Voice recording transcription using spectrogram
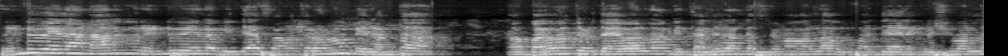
రెండు వేల నాలుగు రెండు వేల విద్యా సంవత్సరంలో మీరంతా ఆ భగవంతుడి దయ వల్ల మీ తల్లిదండ్రుల శ్రమ వల్ల ఉపాధ్యాయుల కృషి వల్ల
